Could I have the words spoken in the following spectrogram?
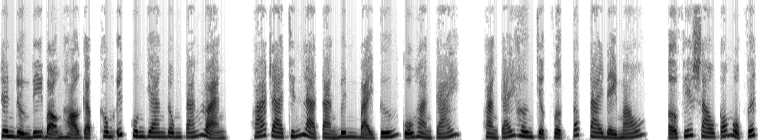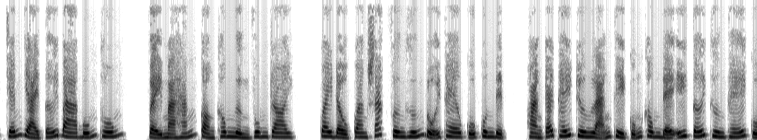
Trên đường đi bọn họ gặp không ít quân giang đông tán loạn, hóa ra chính là tàn binh bại tướng của hoàng cái, hoàng cái hơn chật vật tóc tai đầy máu, ở phía sau có một vết chém dài tới ba bốn thốn, vậy mà hắn còn không ngừng vung roi, quay đầu quan sát phương hướng đuổi theo của quân địch, hoàng cái thấy trương lãng thì cũng không để ý tới thương thế của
